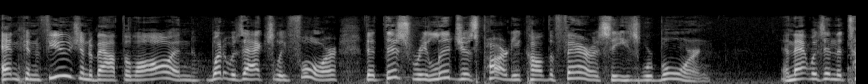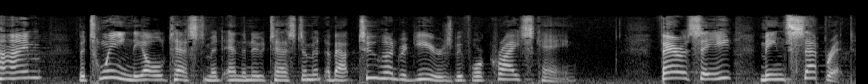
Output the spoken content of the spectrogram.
and confusion about the law and what it was actually for that this religious party called the Pharisees were born. And that was in the time between the Old Testament and the New Testament, about 200 years before Christ came. Pharisee means separate.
